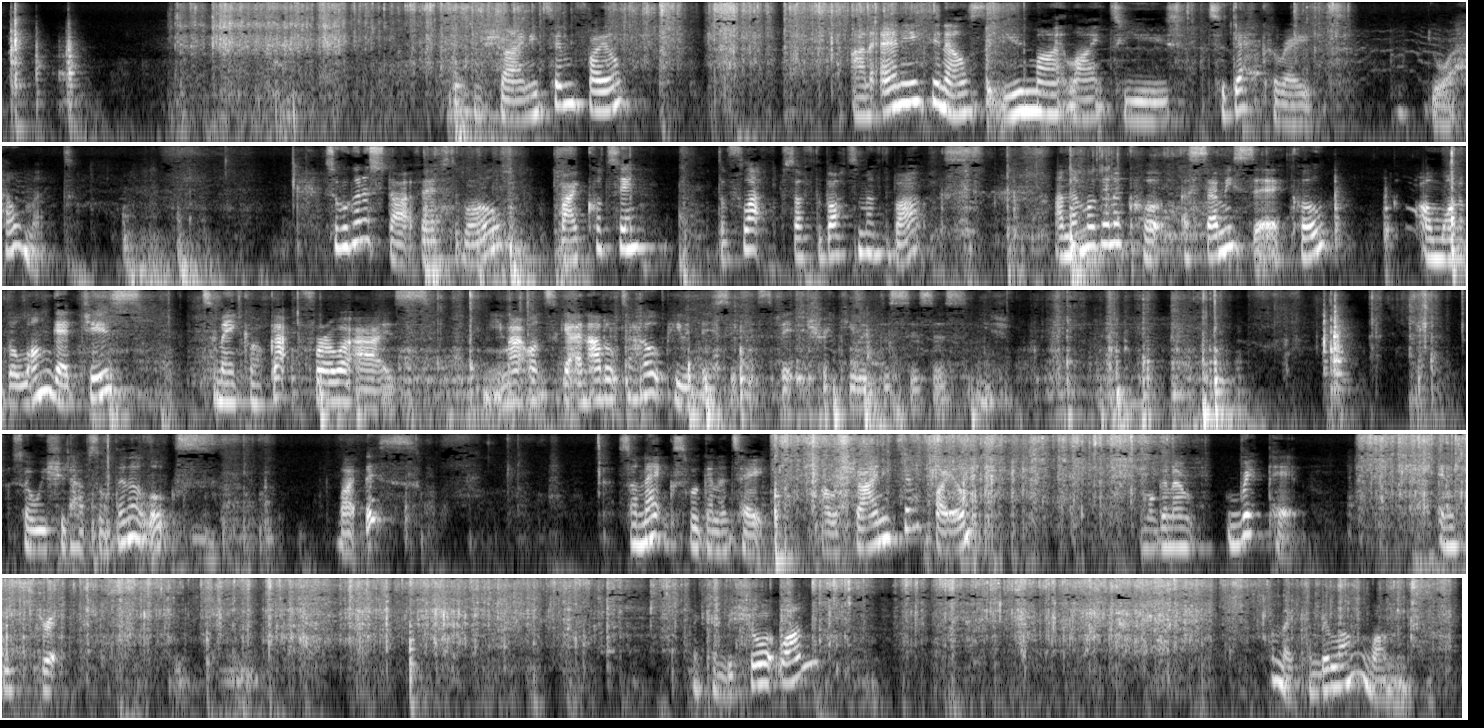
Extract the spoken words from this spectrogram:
Some shiny tin foil. And anything else that you might like to use to decorate your helmet. So we're going to start first of all by cutting the flaps off the bottom of the box and then we're going to cut a semicircle on one of the long edges to make a gap for our eyes. You might want to get an adult to help you with this if it's a bit tricky with the scissors. So we should have something that looks like this. So next we're going to take our shiny tin foil and we're going to rip it into strips. They can be short ones and they can be long ones.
